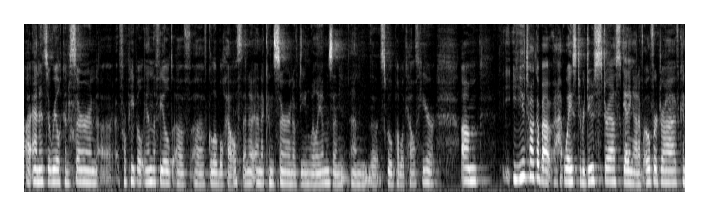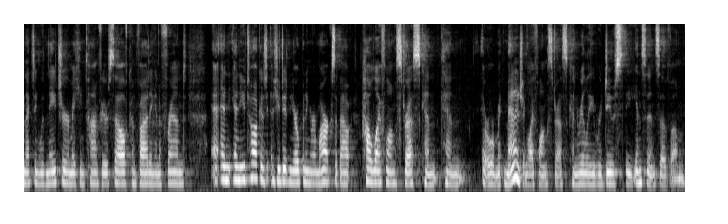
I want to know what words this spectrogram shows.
uh, and it's a real concern uh, for people in the field of, of global health and a, and a concern of Dean Williams and, and the School of Public Health here. Um, you talk about ways to reduce stress, getting out of overdrive, connecting with nature, making time for yourself, confiding in a friend. And, and you talk, as, as you did in your opening remarks, about how lifelong stress can, can or managing lifelong stress can really reduce the incidence of um,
